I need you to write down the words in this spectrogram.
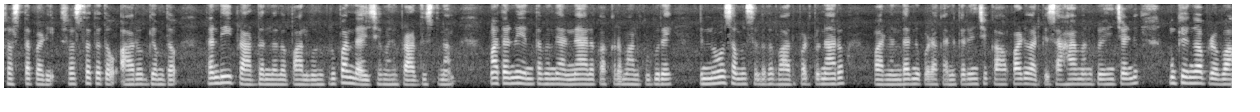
స్వస్థపడి స్వస్థతతో ఆరోగ్యంతో తండ్రి ప్రార్థనలలో పాల్గొని కృపను దయచేయమని ప్రార్థిస్తున్నాం. మా తండ్రి ఎంతమంది అన్యాయాలకు అక్రమాలకు గురై ఎన్నో సమస్యలతో బాధపడుతున్నారో వారిని కూడా కనికరించి కాపాడి వారికి సహాయం అనుగ్రహించండి. ముఖ్యంగా ప్రభా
